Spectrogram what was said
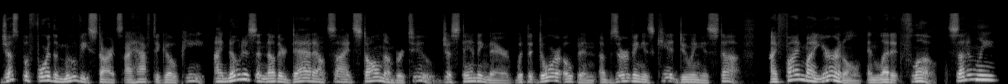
Just before the movie starts I have to go pee. I notice another dad outside stall number 2 just standing there with the door open observing his kid doing his stuff. I find my urinal and let it flow. Suddenly,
